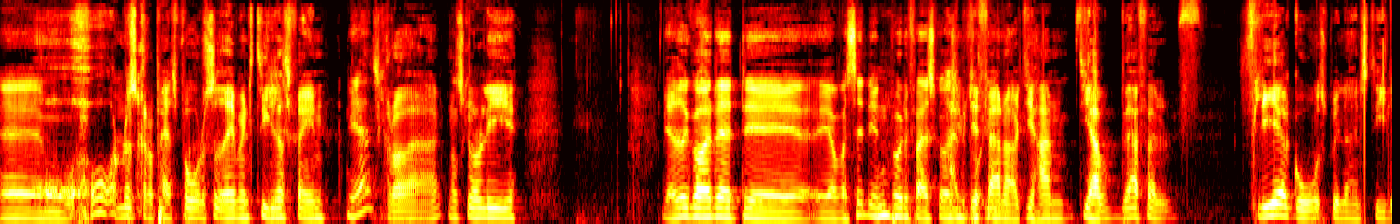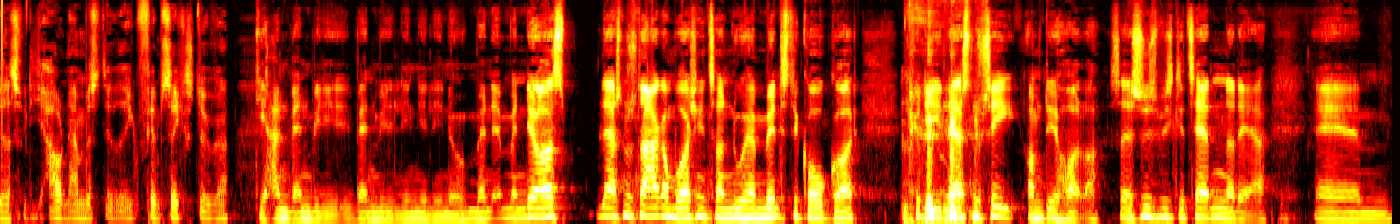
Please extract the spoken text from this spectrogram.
Øhm, oh, nu skal du passe på, at du sidder med en Steelers-fan. Ja. Skal du, nu skal du lige... Jeg ved godt, at øh, jeg var selv inde på det faktisk også. Ej, det er fair nok. De har, en, de har i hvert fald flere gode spillere end Steelers, for de har jo nærmest, jeg ved ikke, 5-6 stykker. De har en vanvittig, vanvittig linje lige nu. Men, men det er også, lad os nu snakke om Washington nu her, mens det går godt. Fordi lad os nu se, om det holder. Så jeg synes, vi skal tage den, når det er. Øhm,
